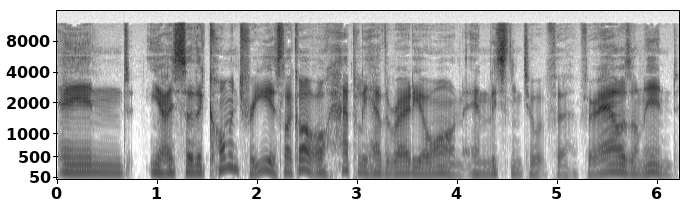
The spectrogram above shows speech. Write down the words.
and you know, so the commentary is like, oh, I'll happily have the radio on and listening to it for for hours on end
